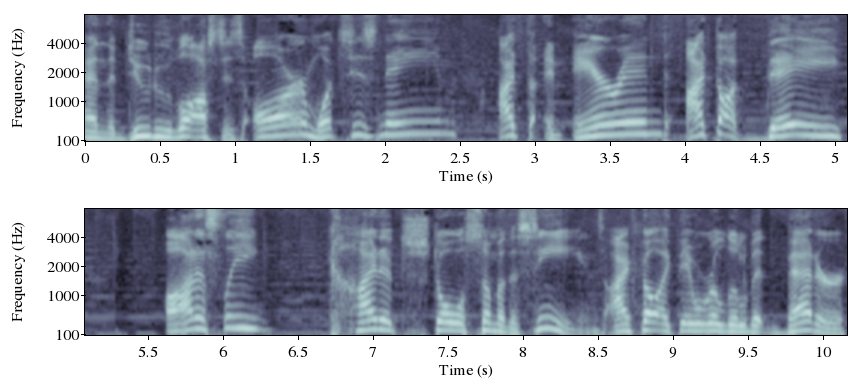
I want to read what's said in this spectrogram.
and the dude who lost his arm, what's his name? I thought and Erend, I thought they honestly kind of stole some of the scenes. I felt like they were a little bit better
